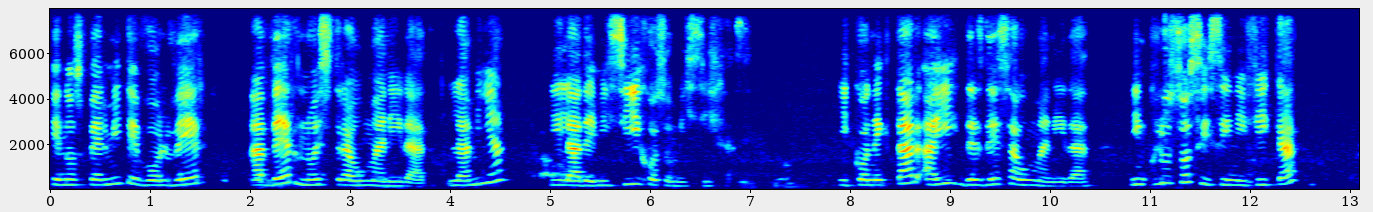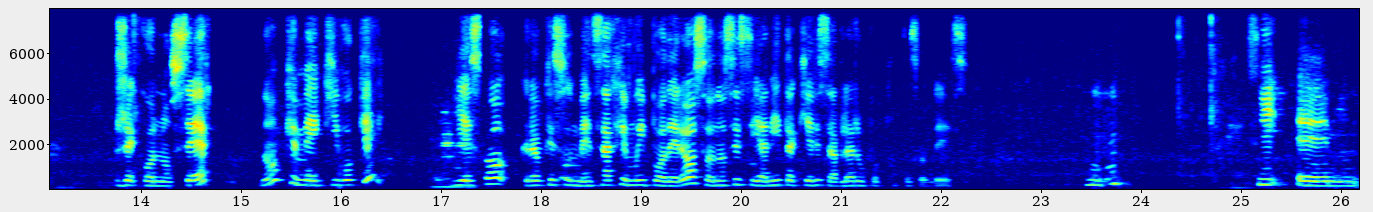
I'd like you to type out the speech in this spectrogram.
que nos permite volver a ver nuestra humanidad, la mía y la de mis hijos o mis hijas, y conectar ahí desde esa humanidad, incluso si significa reconocer, ¿no? Que me equivoqué. Y eso creo que es un mensaje muy poderoso. No sé si Anita quieres hablar un poquito sobre eso. Sí, eh,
